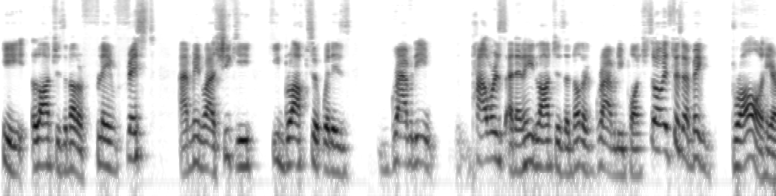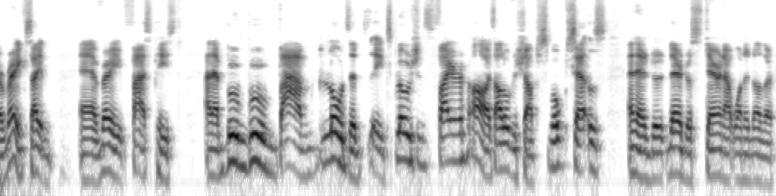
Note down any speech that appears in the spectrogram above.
He launches another flame fist, and meanwhile Shiki, he blocks it with his gravity powers, and then he launches another gravity punch. So it's just a big brawl here. Very exciting. Uh, very fast paced and then boom, boom, bam, loads of explosions, fire. Oh, it's all over the shop. Smoke settles, and they're they're just staring at one another.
